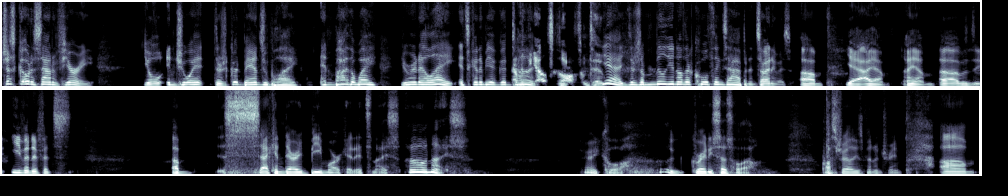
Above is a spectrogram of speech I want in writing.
just go to Sound and Fury you'll enjoy it. There's good bands who play. And by the way, you're in LA. It's going to be a good time. Everything else is awesome too. Yeah, there's a million other cool things happening. So, anyways, um, yeah, I am. I am. Uh, even if it's a secondary B market, it's nice. Oh, nice. Very cool. Uh, Grady says hello. Australia's been a dream. Um,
